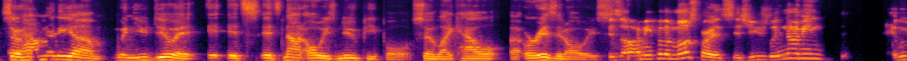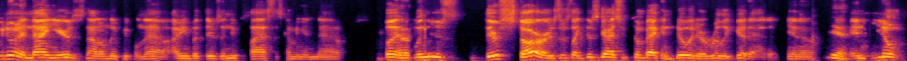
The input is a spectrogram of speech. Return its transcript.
so how many um when you do it, it it's it's not always new people so like how uh, or is it always It's, I mean, for the most part, it's, it's usually no. I mean, we've been doing it nine years. It's not all new people now. I mean, but there's a new class that's coming in now. But Okay. when there's there's stars, there's like there's guys who come back and do it are really good at it, you know. yeah And you don't.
